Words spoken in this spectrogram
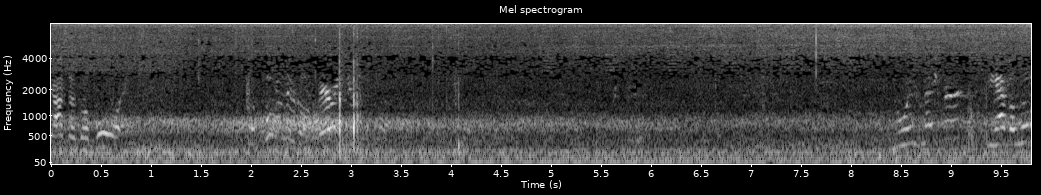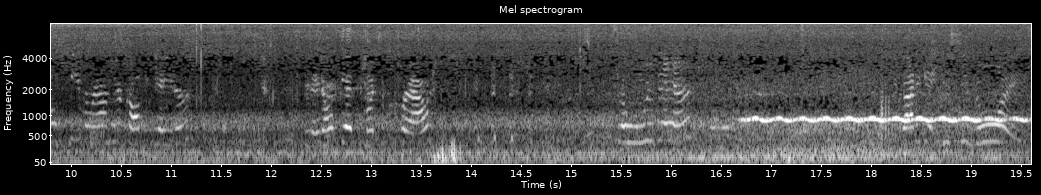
That's a good boy. So very We have a little team around here called the Gators. They don't get much of a crowd. so when we're there, gotta get used to noise.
